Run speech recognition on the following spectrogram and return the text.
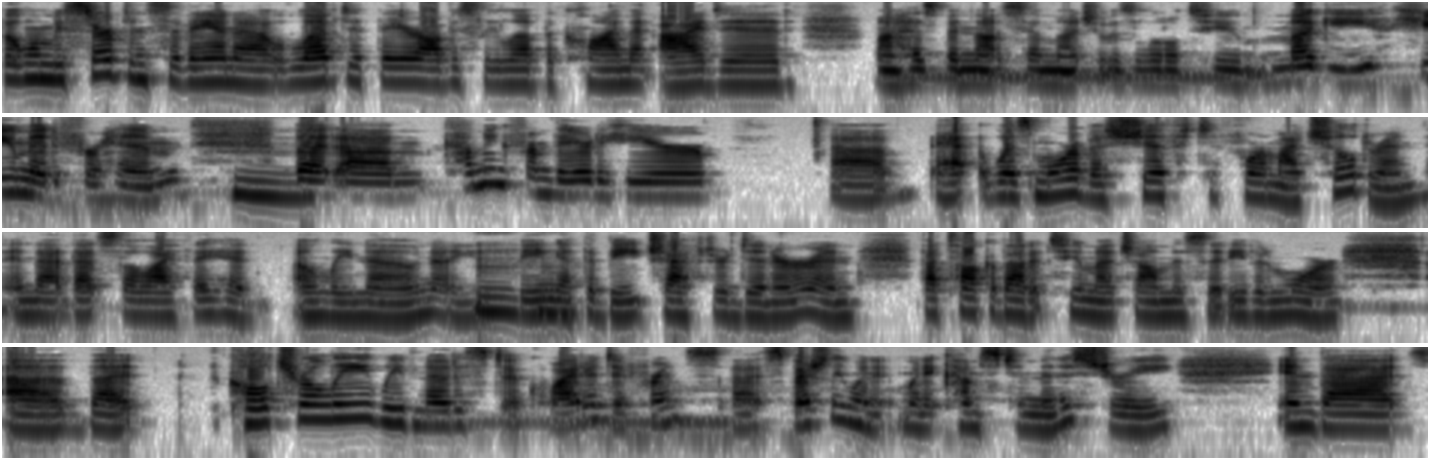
But when we served in Savannah, loved it there. Obviously, loved the climate. I did. My husband, not so much. It was a little too muggy, humid for him. Mm. But um, coming from there to here, uh, was more of a shift for my children, and that that's the life they had only known. Uh, mm-hmm. Being at the beach after dinner, and if I talk about it too much, I'll miss it even more. Uh, but culturally, we've noticed a, quite a difference, uh, especially when it when it comes to ministry, in that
